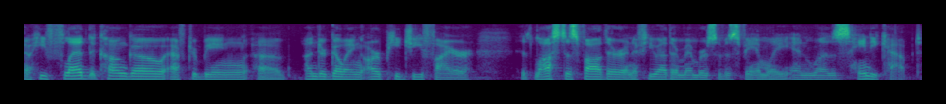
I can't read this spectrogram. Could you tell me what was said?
Now, he fled the Congo after being uh, undergoing RPG fire. It lost his father and a few other members of his family and was handicapped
